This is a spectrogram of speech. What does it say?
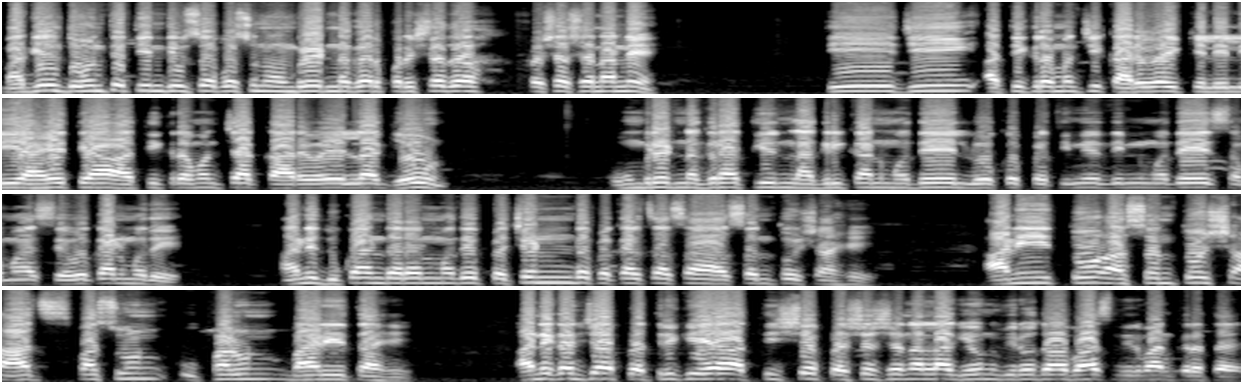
मागील दोन ते तीन दिवसापासून उमरेड नगर परिषद प्रशासनाने ती जी अतिक्रमणची कारवाई केलेली आहे त्या अतिक्रमणच्या कारवाईला घेऊन उमरेड नगरातील नागरिकांमध्ये लोकप्रतिनिधींमध्ये समाजसेवकांमध्ये आणि दुकानदारांमध्ये प्रचंड प्रकारचा असा असंतोष आहे. आणि तो असंतोष आजपासून उफाळून बाहेर येत आहे. अनेकांच्या प्रतिक्रिया अतिशय प्रशासनाला घेऊन विरोधाभास निर्माण करत आहे.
